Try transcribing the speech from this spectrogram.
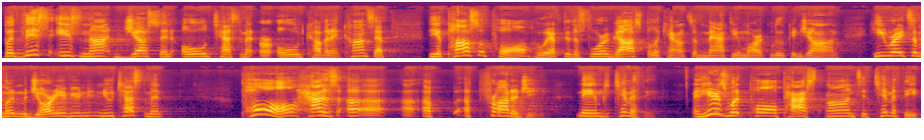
But this is not just an Old Testament or Old Covenant concept. The Apostle Paul, who, after the four gospel accounts of Matthew, Mark, Luke, and John, he writes a majority of your New Testament. Paul has a, a, a prodigy named Timothy. And here's what Paul passed on to Timothy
